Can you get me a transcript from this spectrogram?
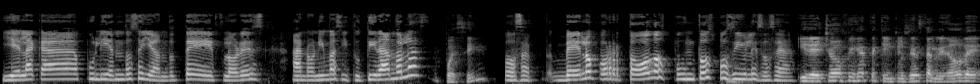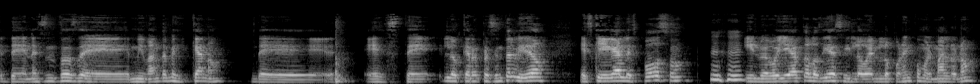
y él acá puliéndose, llevándote flores anónimas y tú tirándolas. Pues sí. O sea, velo por todos los puntos posibles, o sea. Y de hecho, fíjate que inclusive hasta el video de, de en ese entonces de mi banda mexicano, de este, lo que representa el video es que llega el esposo y luego llega todos los días y lo, lo ponen como el malo, ¿no?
